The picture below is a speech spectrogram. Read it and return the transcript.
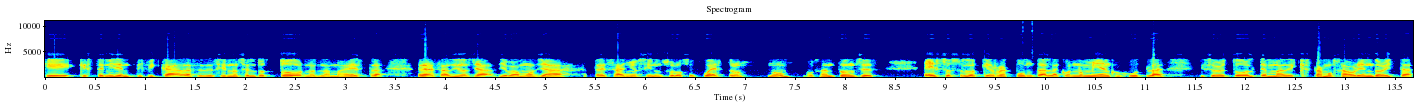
que, que estén identificadas, es decir, no es el doctor, no es la maestra. Gracias a Dios ya llevamos ya tres años sin un solo secuestro, ¿no? O sea, entonces, eso es lo que repunta la economía en Jojutla y sobre todo el tema de que estamos abriendo ahorita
